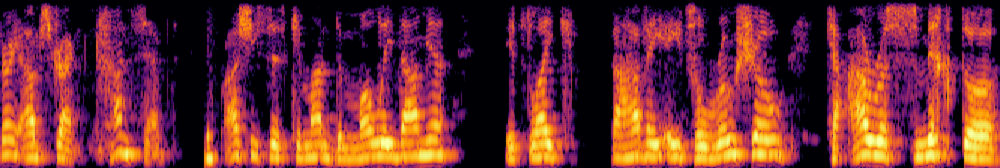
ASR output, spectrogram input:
very abstract concept. Rashi says Kiman Demole Damya. It's like Bahave Eitzel Rosho Ka'ara Smichta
